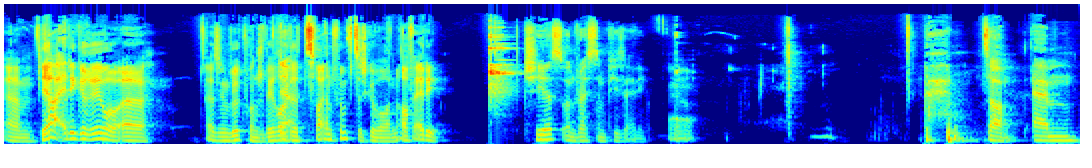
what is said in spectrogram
ähm, ja Eddie Guerrero, äh, also Glückwunsch, wäre Ja. heute 52 geworden, auf Eddie. Cheers und rest in peace, Eddie. So, ähm,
